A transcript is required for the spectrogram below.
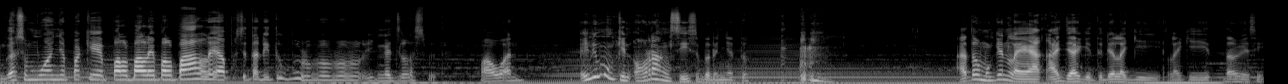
Enggak semuanya pakai pal-pale pal-pale apa sih tadi itu nggak jelas betul. Wawan. Ini mungkin orang sih sebenarnya tuh. Atau mungkin leak aja gitu dia lagi lagi tahu gak sih?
